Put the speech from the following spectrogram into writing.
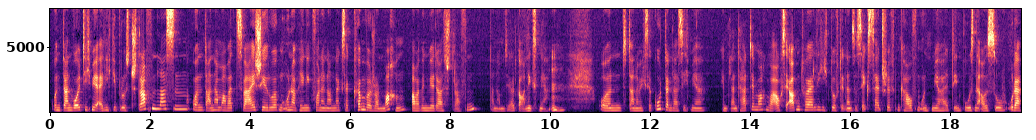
Und dann wollte ich mir eigentlich die Brust straffen lassen. Und dann haben aber zwei Chirurgen unabhängig voneinander gesagt, können wir schon machen, aber wenn wir das straffen, dann haben sie halt gar nichts mehr. Und dann habe ich gesagt, gut, dann lasse ich mir Implantate machen. War auch sehr abenteuerlich. Ich durfte dann so Sexzeitschriften kaufen und mir halt den Busen aussuchen. Oder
